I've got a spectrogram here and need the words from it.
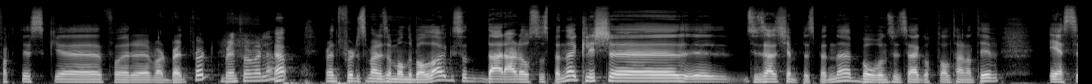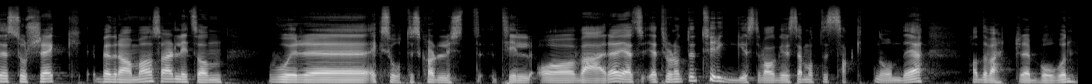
faktisk, eh, for eh, var det Brentford. Brentford, vel? Ja. Ja, Brentford som er liksom moneyball-lag, så der er det også spennende. Klish syns jeg er kjempespennende. Bowen syns jeg er et godt alternativ. EC Sosjek, Benrama, så er det litt sånn hvor eh, eksotisk har du lyst til å være? Jeg, jeg tror nok det tryggeste valget, hvis jeg måtte sagt noe om det, hadde vært eh, Bowen.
